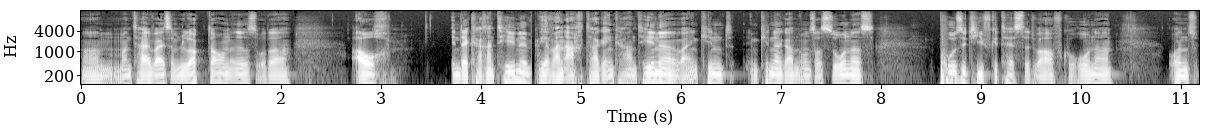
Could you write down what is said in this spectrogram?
ähm, man teilweise im Lockdown ist oder auch in der Quarantäne. Wir waren acht Tage in Quarantäne, weil ein Kind im Kindergarten unseres Sohnes positiv getestet war auf Corona. Und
